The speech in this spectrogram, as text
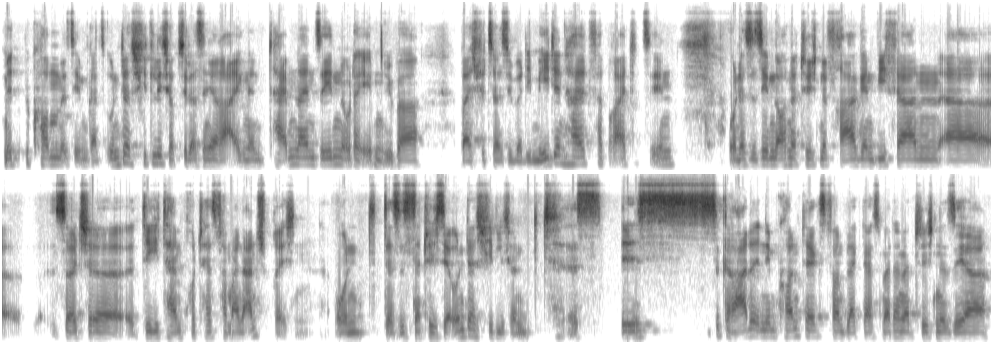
mitbekommen, ist eben ganz unterschiedlich, ob sie das in ihrer eigenen Timeline sehen oder eben über beispielsweise über die Medien halt verbreitet sehen. Und das ist eben auch natürlich eine Frage, inwiefern äh, solche digitalen Protestformen ansprechen. Und das ist natürlich sehr unterschiedlich und es ist gerade in dem Kontext von Black Lives Matter natürlich eine sehr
